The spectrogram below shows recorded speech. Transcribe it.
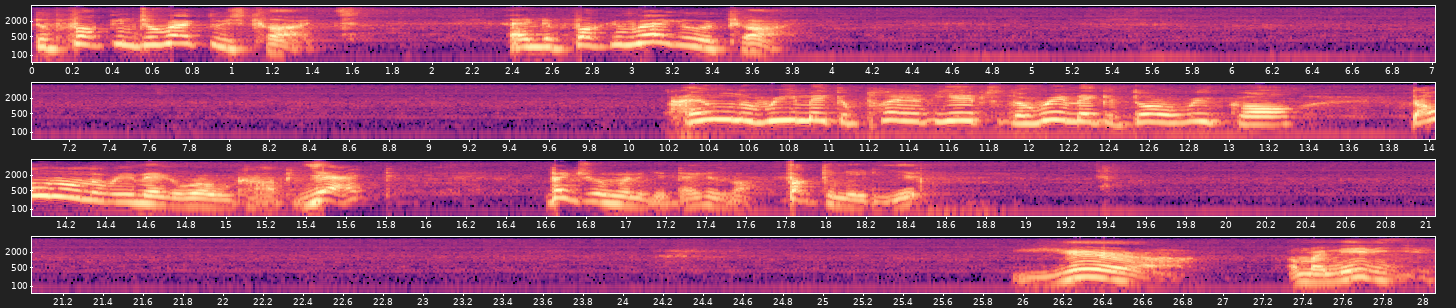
The fucking director's cut and the fucking regular car. I own the remake of Planet of the Apes and the remake of Total Recall. Don't own the remake of Robocop yet. Eventually I'm gonna get that because I'm a fucking idiot. Yeah, I'm an idiot.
